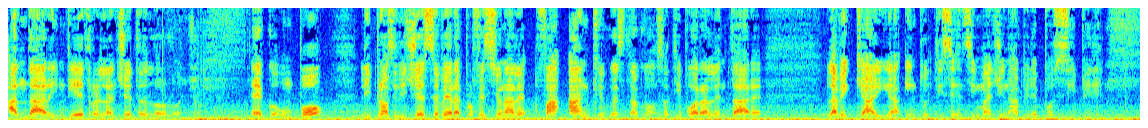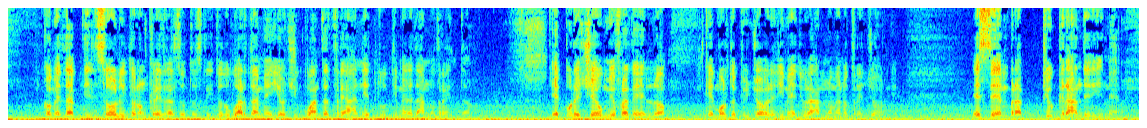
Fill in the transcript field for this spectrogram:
andare indietro nella lancetta dell'orologio. Ecco, un po' l'ipnosi di CS vera e professionale fa anche questa cosa, ti può rallentare la vecchiaia in tutti i sensi immaginabili e possibili. Come da, di solito non credere al sottoscritto, tu guarda me, io ho 53 anni e tutti me ne danno 30. Eppure c'è un mio fratello che è molto più giovane di me, di un anno meno tre giorni, e sembra più grande di me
